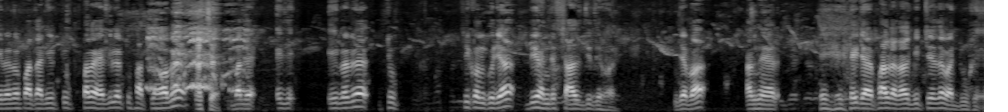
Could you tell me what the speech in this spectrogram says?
এইভাবে পাতা দিয়ে একটু পালাইয়া দিলে একটু পাতলা হবে। আচ্ছা। বাদে এই যে এইভাবে একটু চিকন করিয়া দুই হান্ড্রেড চার্জ দিতে হয়। যেবা আপনার এই- সেইটা পাল্টাটার ভিতরে যাবা ঢুকে।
